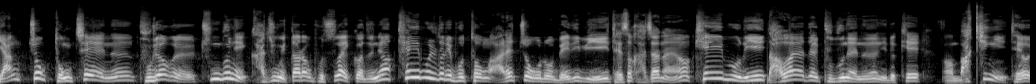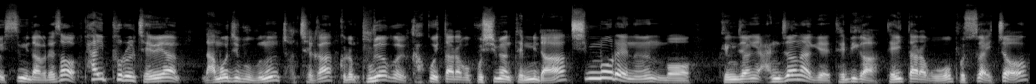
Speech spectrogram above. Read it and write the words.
양쪽 동체에는 부력을 충분히 가지고 있다고 볼 수가 있거든요. 케이블들이 보통 아래쪽으로 매립이 돼서 가잖아요. 케이블이 나와야 될 부분에는 이렇게 어, 마킹이 되어 있습니다. 그래서 파이프를 제외한 나머지 부분은 전체가 그런 부력을 갖고 있다라고 보시면 됩니다. 신몰에는 뭐 굉장히 안전하게 대비가 돼 있다라고 볼 수가 있죠.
